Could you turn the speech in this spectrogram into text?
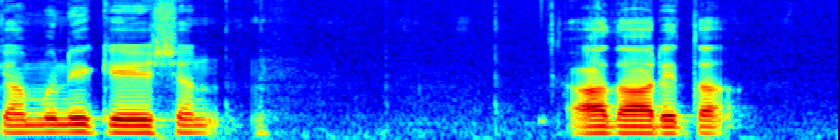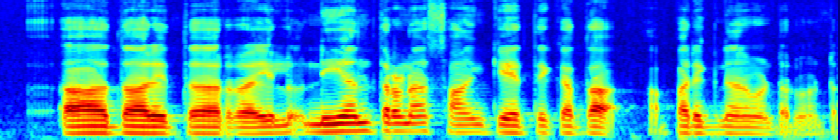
కమ్యూనికేషన్ ఆధారిత ఆధారిత రైలు నియంత్రణ సాంకేతికత పరిజ్ఞానం అంటారనమాట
